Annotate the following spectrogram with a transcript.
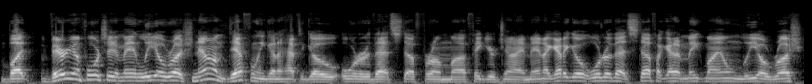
But very unfortunate, man. Lio Rush. Now I'm definitely gonna have to go order that stuff from uh, Figure Giant, man. I gotta go order that stuff. I gotta make my own Lio Rush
